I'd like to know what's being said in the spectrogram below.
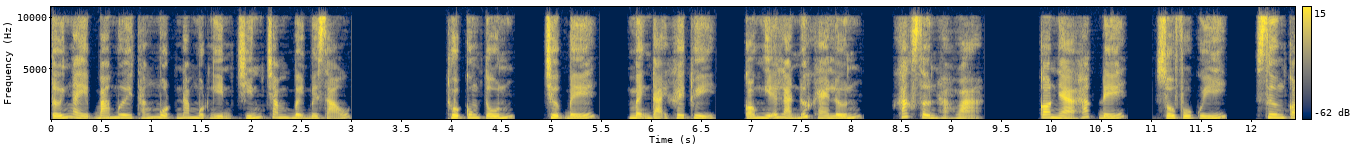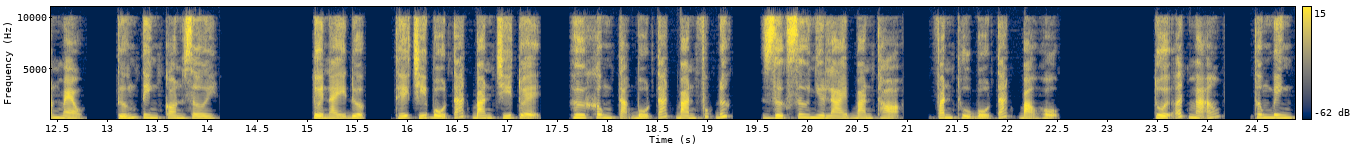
tới ngày 30 tháng 1 năm 1976. Thuộc cung tốn, trược bế, mệnh đại khê thủy, có nghĩa là nước khe lớn, khắc sơn hạ hỏa. Con nhà hắc đế, số phú quý, xương con mèo, tướng tinh con rơi. Tuổi này được Thế chí Bồ Tát ban trí tuệ, hư không tặng Bồ Tát ban phúc đức, dược sư Như Lai ban thọ, văn thủ Bồ Tát bảo hộ. Tuổi Ất Mão, thông minh,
